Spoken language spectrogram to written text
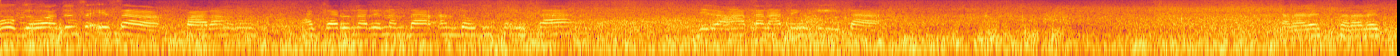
Oh, gawa dun sa isa. Parang nagkaroon na rin ng daan daw dun sa isa. Hindi lang ata natin kita. Saralets, saralets.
